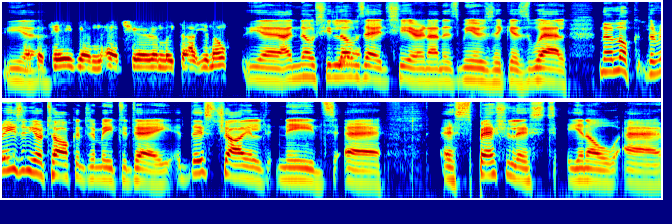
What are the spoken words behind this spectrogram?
yeah. the pig and Ed Sheeran like that, you know. Yeah, I know she loves yeah. Ed Sheeran and his music as well. Now, look, the reason you're talking to me today, this child needs. Uh, a specialist, you know, uh,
